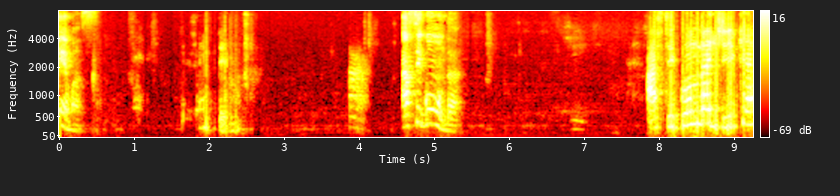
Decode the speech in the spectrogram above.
temas. Tem tema. A segunda. A segunda dica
